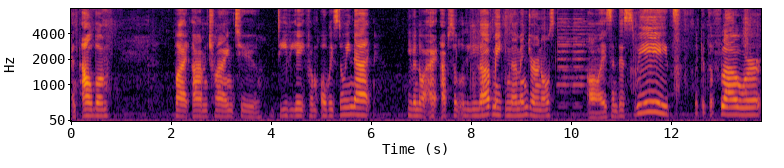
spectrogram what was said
an album. But I'm trying to deviate from always doing that. Even though I absolutely love making them in journals. Oh, isn't this sweet? Look at the flower.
